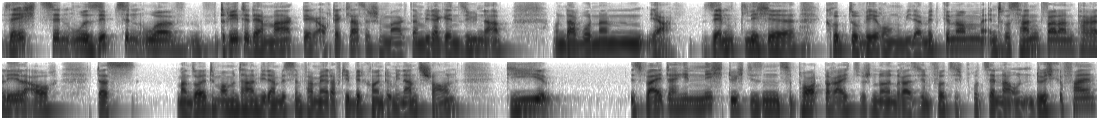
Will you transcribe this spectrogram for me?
16 Uhr, 17 Uhr drehte der Markt, der, auch der klassische Markt, dann wieder gen Süden ab. Und da wurden dann, ja, sämtliche Kryptowährungen wieder mitgenommen. Interessant war dann parallel auch, dass man sollte momentan wieder ein bisschen vermehrt auf die Bitcoin-Dominanz schauen. Die ist weiterhin nicht durch diesen Support-Bereich zwischen 39 und 40 Prozent nach unten durchgefallen.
